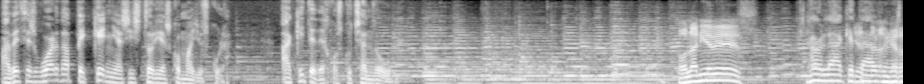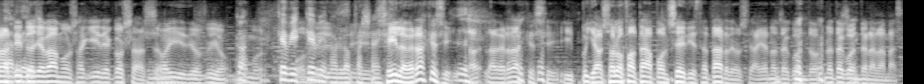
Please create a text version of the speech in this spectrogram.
A veces guarda pequeñas historias con mayúscula. Aquí te dejo escuchando una. Hola Nieves. Hola, ¿qué, tal? ¿Qué Buenas ratito tardes. llevamos aquí de cosas? Ay, Dios mío. Vamos. qué bien- qué bien os lo sí. pasáis. Sí, la verdad es que sí. La, la verdad es que sí. Y ya solo faltaba Ponseti esta tarde, o sea, ya no te cuento, no te cuento nada más.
